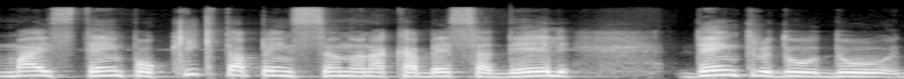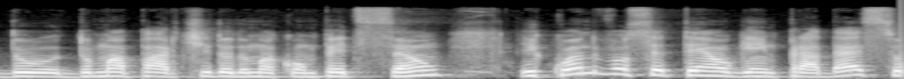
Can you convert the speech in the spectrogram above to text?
mais tempo, o que está pensando na cabeça dele dentro do, do, do, de uma partida, de uma competição. E quando você tem alguém para dar essa,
